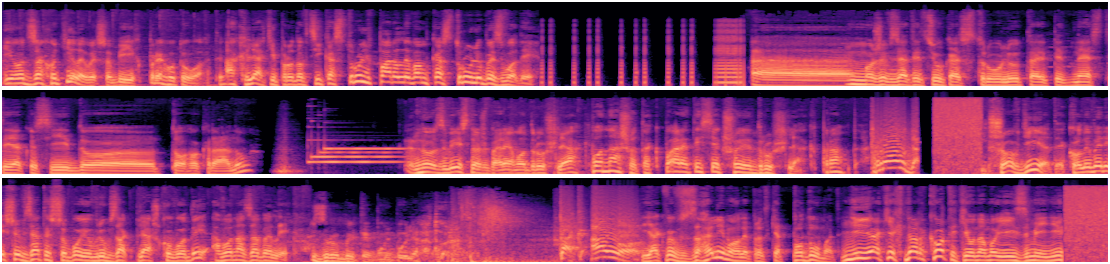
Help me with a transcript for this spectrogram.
І от захотіли ви собі їх приготувати. А кляті продавці каструль парили вам каструлю без води. А, може взяти цю каструлю та піднести якось її до того крану? Ну, звісно ж, беремо друшляк. Бо нащо так паритись, якщо є друшляк, правда? Правда! Що вдіяти, коли вирішив взяти з собою в рюкзак пляшку води, а вона завелика? Зробити бульбулятор. Так, алло! Як ви взагалі могли про таке подумати? Ніяких наркотиків на моїй зміні.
